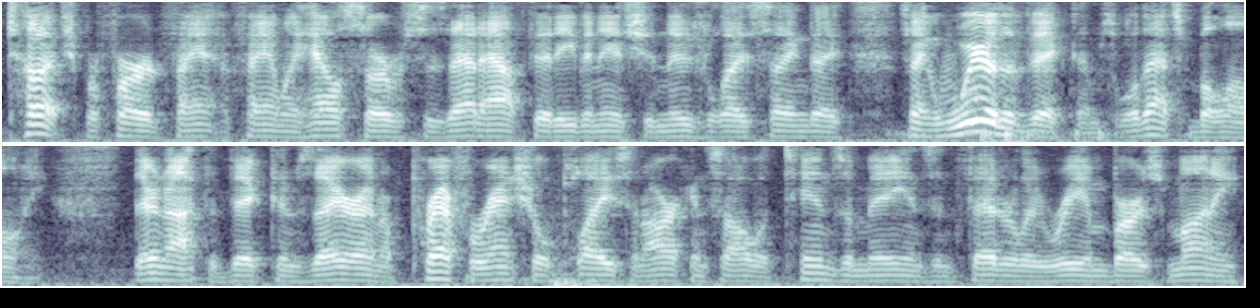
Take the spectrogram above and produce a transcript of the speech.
touched preferred family health services. That outfit even issued news release saying they saying we're the victims. Well, that's baloney. They're not the victims. They are in a preferential place in Arkansas with tens of millions in federally reimbursed money,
